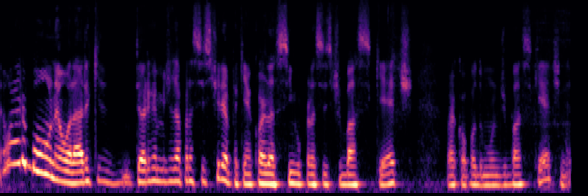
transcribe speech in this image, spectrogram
É um horário bom, né? Um horário que teoricamente dá pra assistir, né? Pra quem acorda às 5 pra assistir basquete, pra Copa do Mundo de basquete, né?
